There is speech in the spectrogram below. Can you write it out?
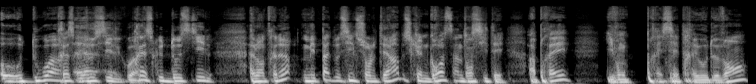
au doigt Presque docile, quoi. presque docile à l'entraîneur mais pas docile sur le terrain parce qu'il y a une grosse intensité. Après ils vont presser très haut devant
